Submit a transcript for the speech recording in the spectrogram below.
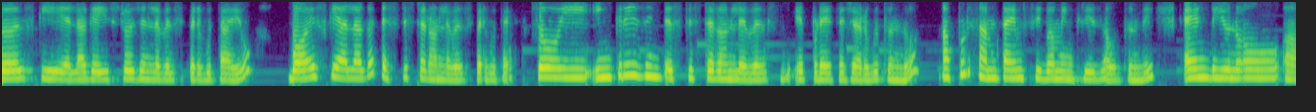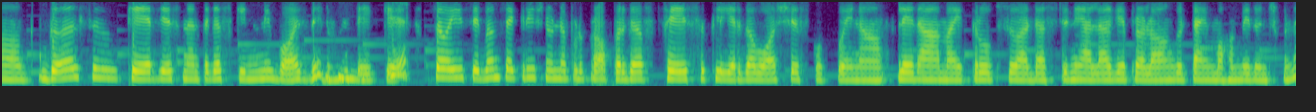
గర్ల్స్కి ఎలాగ ఈస్ట్రోజన్ లెవెల్స్ పెరుగుతాయో బాయ్స్కి అలాగా టెస్టిస్టరాన్ లెవెల్స్ పెరుగుతాయి. సో ఈ ఇంక్రీజ్ ఇన్ టెస్టిస్టరాన్ లెవెల్స్ ఎప్పుడైతే జరుగుతుందో అప్పుడు సమ్ టైమ్స్ సిబమ్ ఇంక్రీజ్ అవుతుంది and you know girls care చేసినంతగా స్కిన్ని boys they don't take care so ఈ సిబమ్ సెక్రీషన్ ఉన్నప్పుడు ప్రాపర్గా ఫేస్ క్లియర్గా వాష్ చేసుకోకపోయినా లేదా మైక్రోబ్స్ ఆ డస్ట్ని అలాగే ప్రొలాంగ్ టైం మొహం మీద ఉంచుకున్న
